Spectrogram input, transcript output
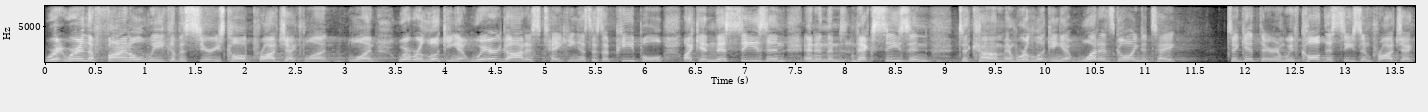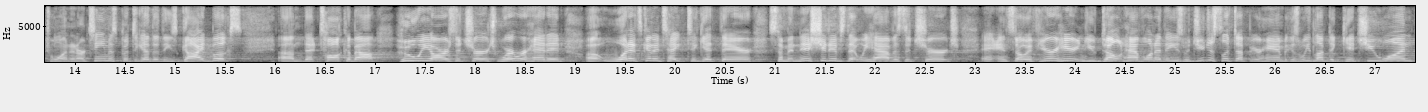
We're, we're in the final week of a series called Project One, where we're looking at where God is taking us as a people, like in this season and in the next season to come. And we're looking at what it's going to take to get there. And we've called this season Project One. And our team has put together these guidebooks um, that talk about who we are as a church, where we're headed, uh, what it's going to take to get there, some initiatives that we have as a church. And, and, so if you're here and you don't have one of these, would you just lift up your hand because we'd love to get you one?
